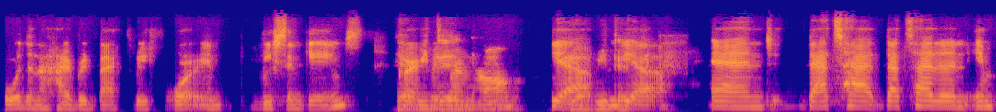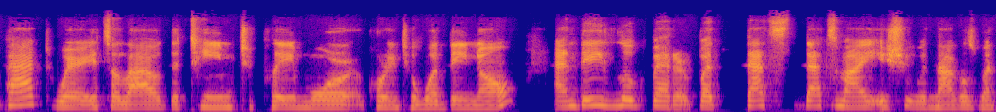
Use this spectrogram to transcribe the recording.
four than a hybrid back three four in recent games. Yeah, Correct me did. if I'm wrong. Yeah, yeah, we did. yeah. And that's had that's had an impact where it's allowed the team to play more according to what they know, and they look better. But that's that's my issue with Nagelsmann.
